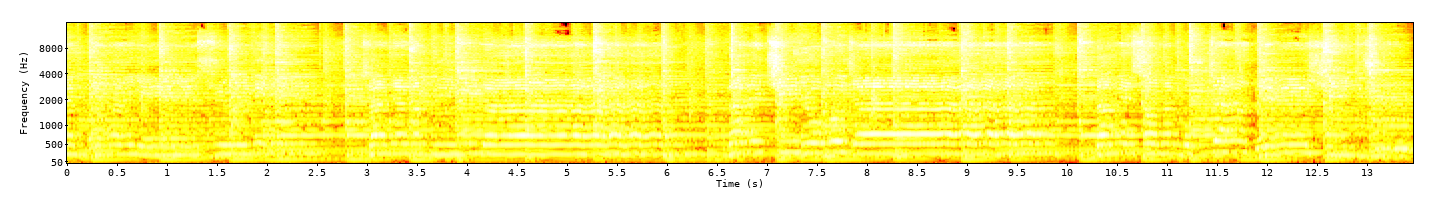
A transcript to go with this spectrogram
찬양 나의 예수님 찬양합니다. 나의 치료자 나의 선한 목자 되신 주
